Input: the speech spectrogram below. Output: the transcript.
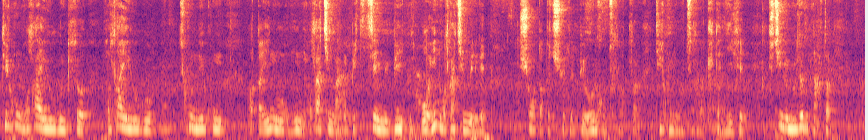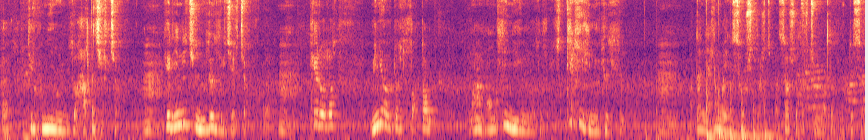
тэр хүн хулгай нь төлөө хулгай аюуг зөвхөн нэг хүн одоо энэ хүн хулгайч юм аа гэж битцсэн юм би оо энэ хулгайч юм гээд шууд одоо жишээлбэл би өөрийнхөө үзэл бодлоор тэр хүний үзэл бодолтой нийлээд тэр чинь ингээд нөлөөд автаад тэр хүний юм лөө халдаж эхэлж байгаа. Тэгэхээр энийг чинь нөлөөлөл гэж ярьж байгаа. Тэгэхээр бол миний хувьд бол одоо манай Монголын нийгэм бол хитрхи их нөлөөлөл. Одоо ялангуяа сошиал орчин сошиал орчин бол өдөөсөө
